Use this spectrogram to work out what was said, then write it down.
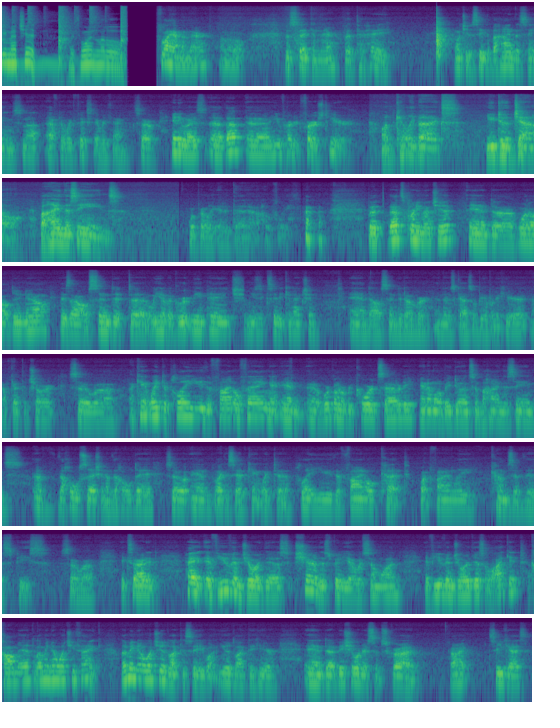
Pretty much it. With one little flam in there, a little mistake in there, but uh, hey, I want you to see the behind the scenes, not after we fixed everything. So, anyways, uh, that uh, you've heard it first here on Kelly Back's YouTube channel, behind the scenes. We'll probably edit that out, hopefully. but that's pretty much it. And uh, what I'll do now is I'll send it, uh, we have a GroupMe page, Music City Connection, and I'll send it over and those guys will be able to hear it. I've got the chart. So uh, I can't wait to play you the final thing and uh, we're going to record Saturday and I'm going to be doing some behind the scenes of the whole session of the whole day. So, and like I said, can't wait to play you the final cut, what finally comes of this piece. So uh, excited. Hey, if you've enjoyed this, share this video with someone. If you've enjoyed this, like it, comment, let me know what you think. Let me know what you'd like to see, what you'd like to hear, and uh, be sure to subscribe. All right, see you guys.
